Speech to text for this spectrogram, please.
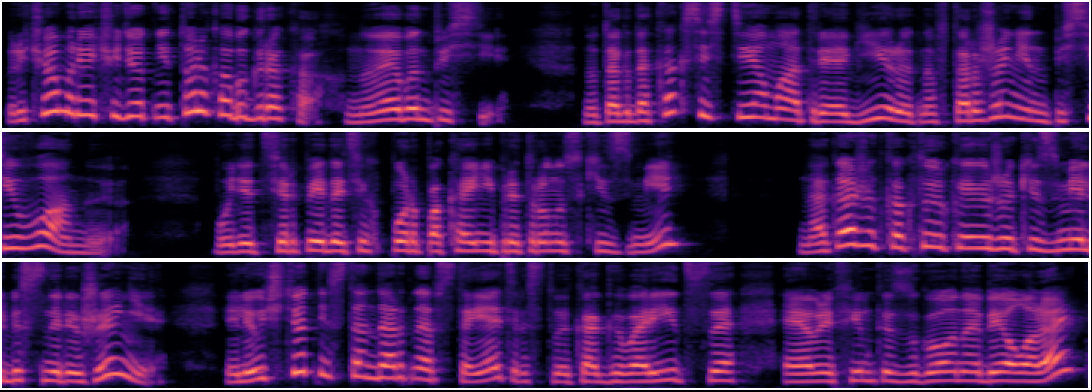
Причем речь идет не только об игроках, но и об NPC. Но тогда как система отреагирует на вторжение NPC в ванную? Будет терпеть до тех пор, пока я не притронусь к Кизмель? Накажет, как только я вижу Кизмель без снаряжения? Или учтет нестандартные обстоятельства как говорится, everything is gonna be alright?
